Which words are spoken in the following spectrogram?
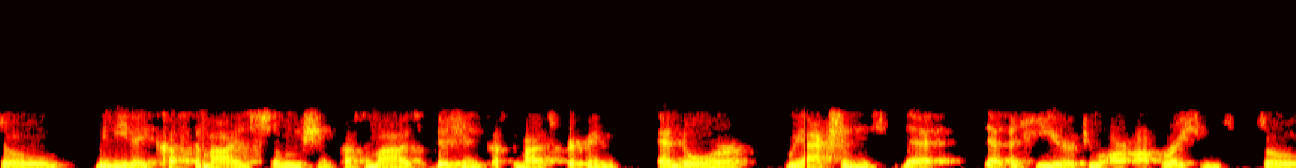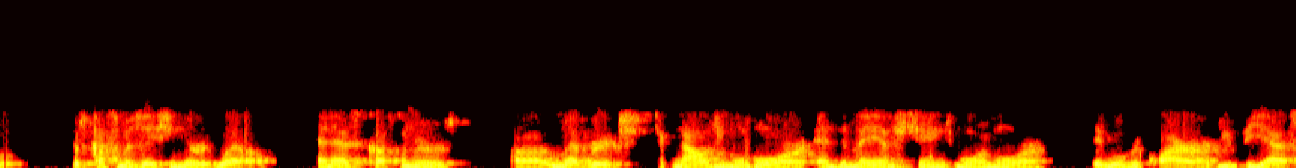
So we need a customized solution, customized vision, customized scripting, and or reactions that that adhere to our operations. So there's customization there as well. And as customers uh, leverage technology more and more and demands change more and more, it will require UPS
